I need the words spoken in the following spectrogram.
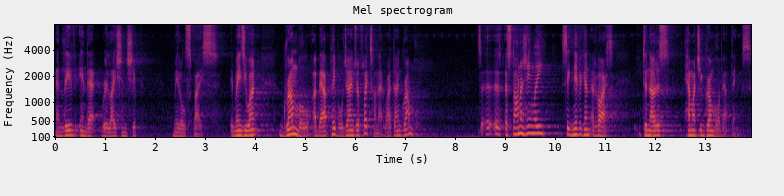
and live in that relationship middle space. It means you won't grumble about people. James reflects on that, right? Don't grumble. It's astonishingly significant advice to notice how much you grumble about things.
